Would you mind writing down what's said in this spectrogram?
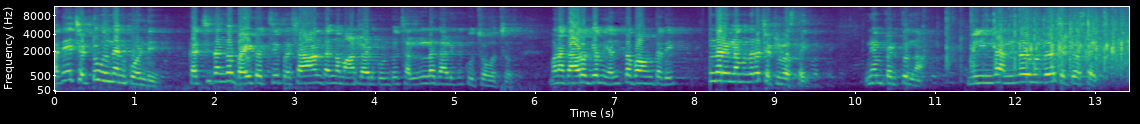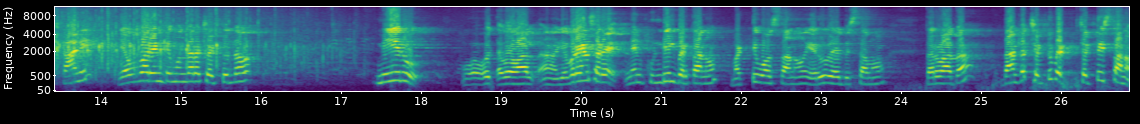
అదే చెట్టు ఉందనుకోండి ఖచ్చితంగా బయట వచ్చి ప్రశాంతంగా మాట్లాడుకుంటూ చల్ల గాలికి కూర్చోవచ్చు. మనకు ఆరోగ్యం ఎంత బాగుంటుంది? అందరి ఇళ్ళ ముందర చెట్లు వస్తాయి. నేను పెడుతున్నా. మీ ఇళ్ళ అందరి ముందర చెట్లు వస్తాయి. కానీ ఎవరింటి ముందర చెట్టుందో మీరు వాళ్ళ- ఎవరైనా సరే నేను కుండీలు పెడతాను మట్టి పోస్తాను ఎరువు వేపిస్తాను తర్వాత దాంట్లో చెట్టు పెట్ చెట్టు ఇస్తాను.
